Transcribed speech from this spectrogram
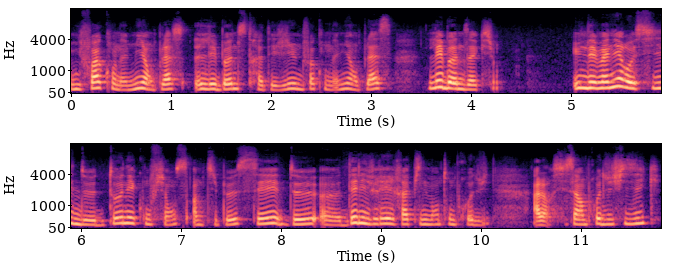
une fois qu'on a mis en place les bonnes stratégies, une fois qu'on a mis en place les bonnes actions. Une des manières aussi de donner confiance un petit peu, c'est de euh, délivrer rapidement ton produit. Alors si c'est un produit physique,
